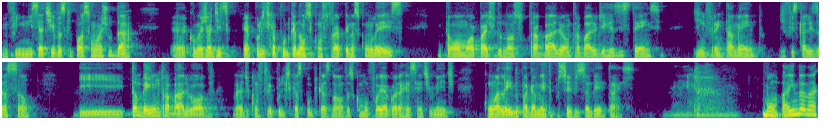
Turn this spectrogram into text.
enfim, iniciativas que possam ajudar. É, como eu já disse, a política pública não se constrói apenas com leis, então a maior parte do nosso trabalho é um trabalho de resistência, de enfrentamento, de fiscalização e também um trabalho, óbvio, né, de construir políticas públicas novas, como foi agora recentemente com a lei do pagamento por serviços ambientais. Bom, ainda na,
